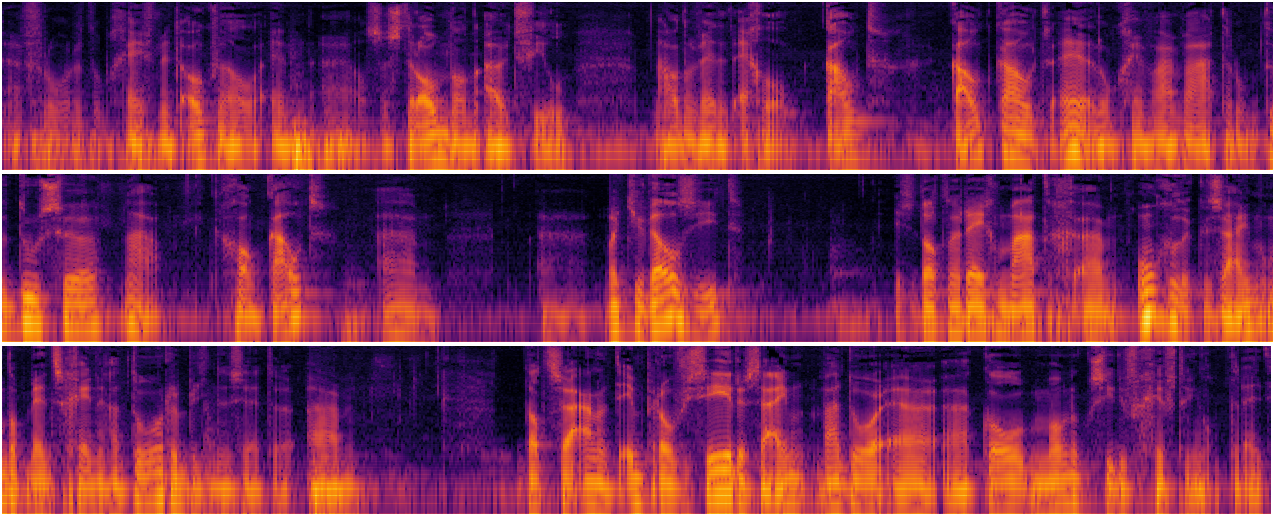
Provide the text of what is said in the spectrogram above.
vroor het op een gegeven moment ook wel. En als de stroom dan uitviel, nou dan werd het echt wel koud. Koud, koud. Hè? En ook geen warm water om te douchen. Nou, gewoon koud. Ehm, wat je wel ziet, is dat er regelmatig ehm, ongelukken zijn omdat mensen generatoren binnenzetten. Um, dat ze aan het improviseren zijn, waardoor er uh, koolmonoxidevergiftiging optreedt.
